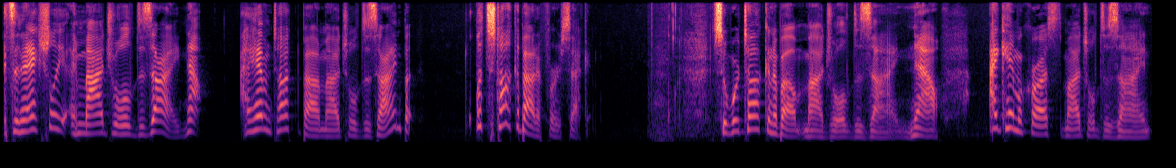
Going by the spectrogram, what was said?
it's an actually a module design. Now, I haven't talked about a module design, but let's talk about it for a second. So we're talking about module design. Now, I came across the module design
